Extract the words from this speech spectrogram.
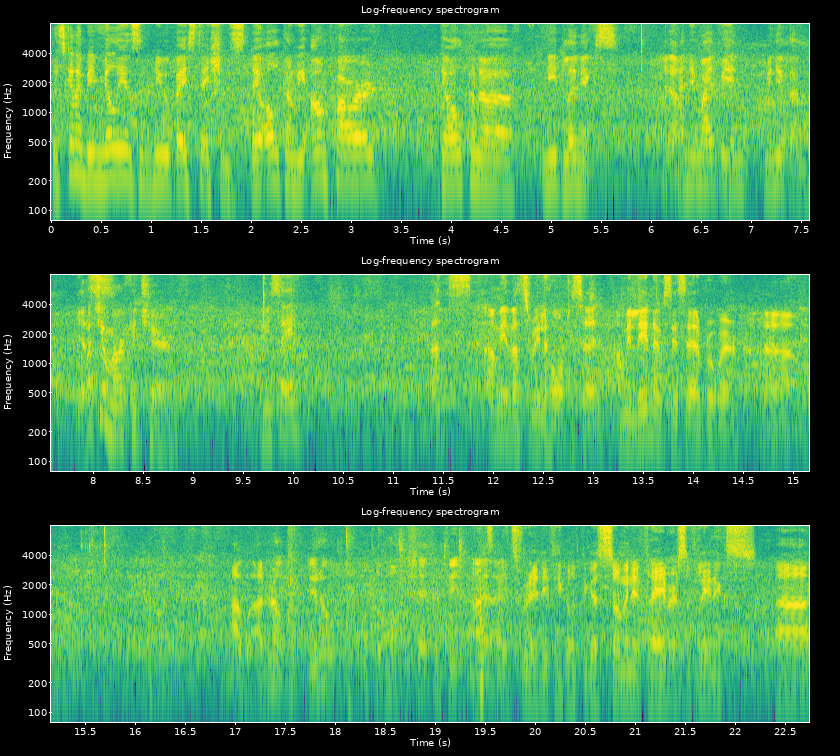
There's going to be millions of new base stations. They're all going to be on-powered. They're all going to need Linux, Yeah. and you might be in many of them. Yes. What's your market share? Do you say? That's, I mean, that's really hard to say. I mean, Linux is everywhere. Um, I, I don't know. Do you know what the market share could be? It's, it's really difficult because so many flavors of Linux. Uh,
